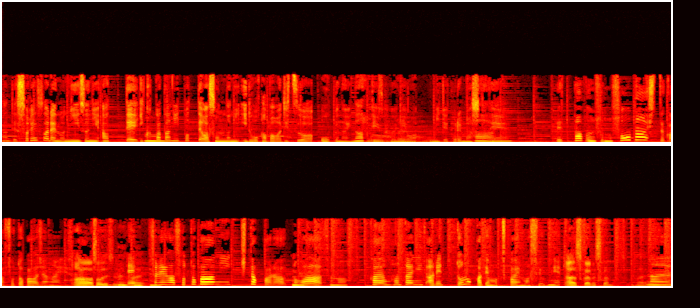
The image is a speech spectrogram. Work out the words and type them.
なんでそれぞれのニーズに合って行く方にとってはそんなに移動幅は実は多くないなっていうふうには見てくれましたね。で、多分その相談室が外側じゃないですか？ああ、そうですね。で、はいそれが外側に来たからのは、その、か反対に、あれ、どの課でも使えますよね。ああ、使います、使います。はいな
